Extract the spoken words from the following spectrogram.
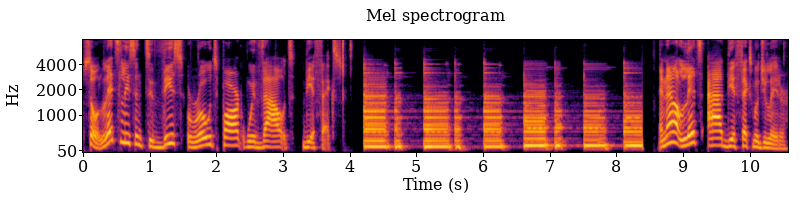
So let's listen to this Rhodes part without the effects. And now let's add the effects modulator.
